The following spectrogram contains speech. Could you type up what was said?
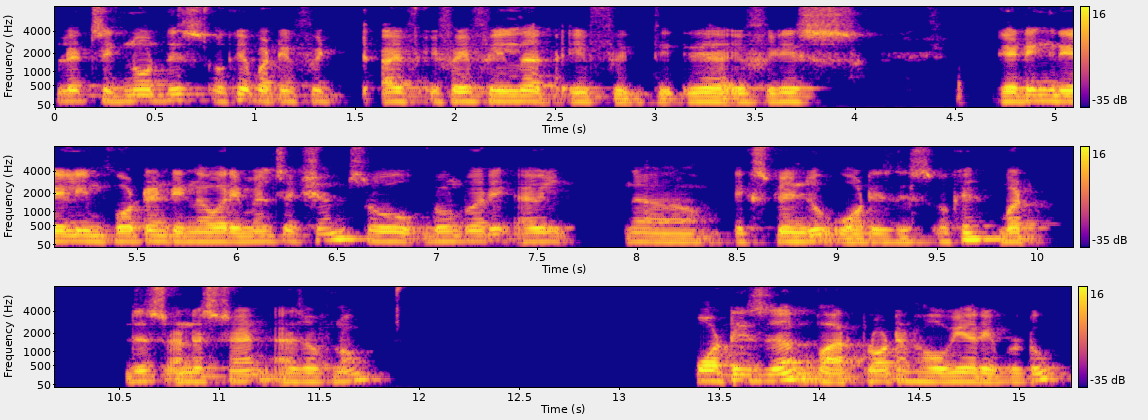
let's ignore this okay but if it if, if i feel that if it if it is getting really important in our ML section so don't worry i will uh, explain you what is this okay but just understand as of now what is the bar plot and how we are able to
